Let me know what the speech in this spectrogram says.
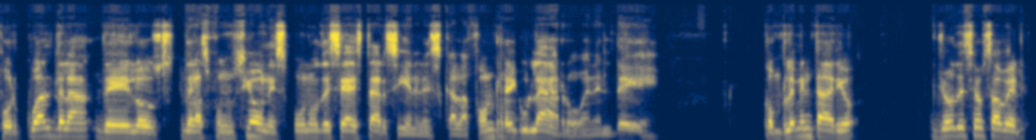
por cuál de, la, de, los, de las funciones uno desea estar, si en el escalafón regular o en el de complementario, yo deseo saber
